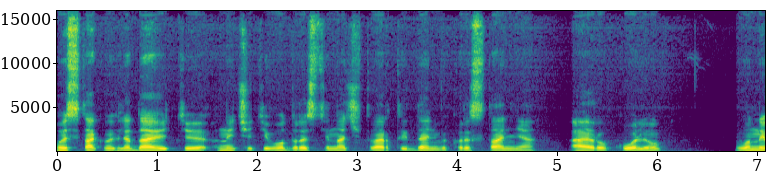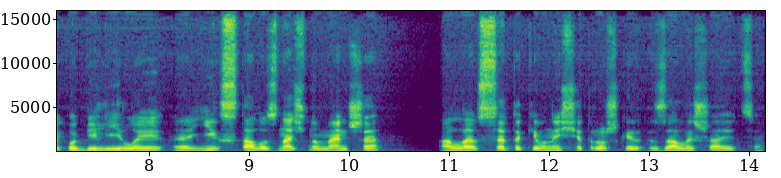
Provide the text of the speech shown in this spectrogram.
Ось так виглядають е, ничаті водорості на четвертий день використання аероколю. Вони побіліли, е, їх стало значно менше, але все-таки вони ще трошки залишаються.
